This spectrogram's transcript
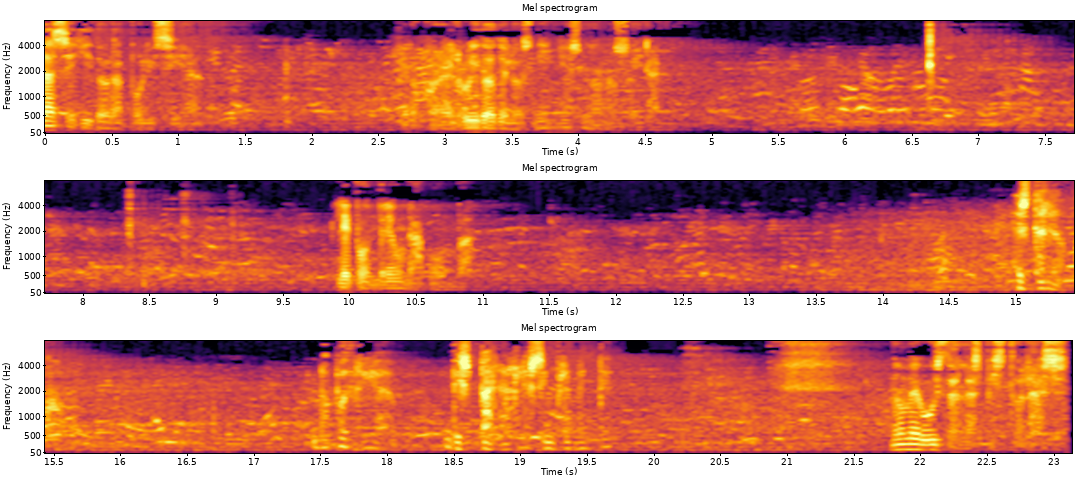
La ha seguido la policía. Pero con el ruido de los niños no nos oirán. Le pondré una bomba. Está loco. ¿No podría dispararle simplemente? No me gustan las pistolas.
